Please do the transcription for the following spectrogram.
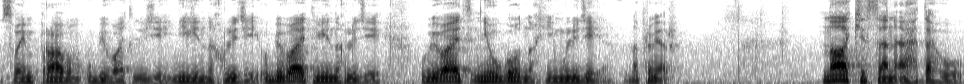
своим правом убивать людей, невинных людей, убивает невинных людей, убивает неугодных ему людей. Например, накисан ахдаху,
